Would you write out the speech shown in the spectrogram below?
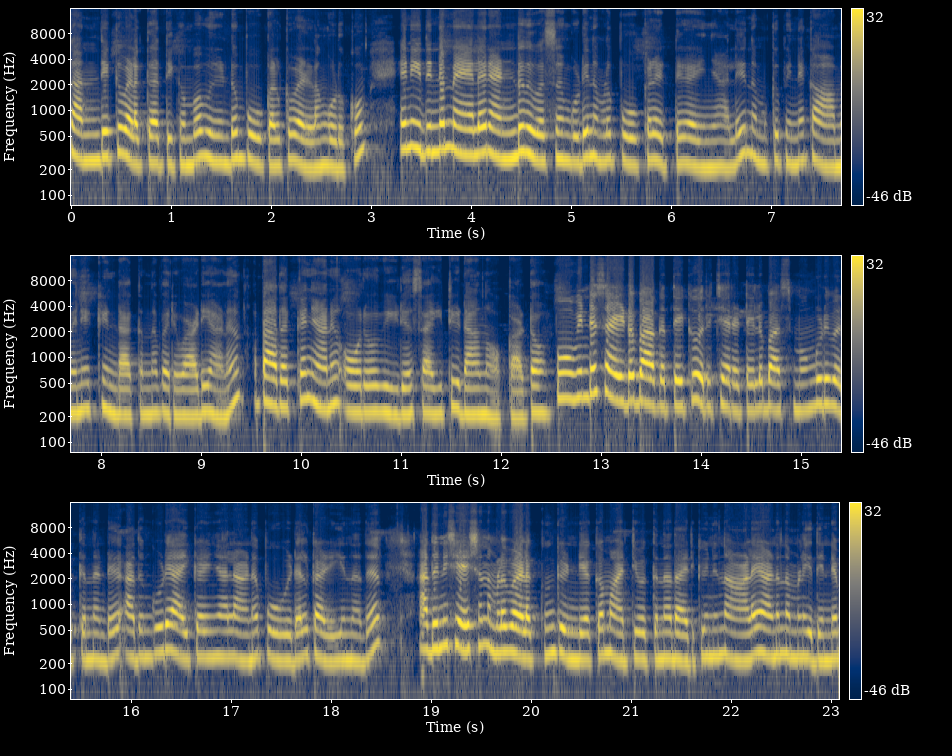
സന്ധ്യക്ക് വിളക്ക് കത്തിക്കുമ്പോൾ വീണ്ടും പൂക്കൾക്ക് വെള്ളം കൊടുക്കും. ഇനി ഇതിന്റെ മേലെ രണ്ട് ദിവസം കൂടി നമ്മൾ പൂക്കൾ ഇട്ട് കഴിഞ്ഞാൽ നമുക്ക് പിന്നെ കാമനയൊക്കെ ഉണ്ടാക്കുന്ന പരിപാടിയാണ്. അപ്പോൾ അതൊക്കെ ഞാൻ ഓരോ വീഡിയോസ് ആയിട്ട് ഇടാൻ നോക്കാം കേട്ടോ പൂവിന്റെ സൈഡ് ഭാഗത്തേക്ക് ഒരു ചിരട്ടയിൽ ഭസ്മവും കൂടി വെക്കുന്നുണ്ട്. അതും കൂടി ആയിക്കഴിഞ്ഞാലാണ് പൂവിടൽ കഴിയുന്നത്. അതിനുശേഷം നമ്മൾ വിളക്കും കിണ്ടിയൊക്കെ മാറ്റി വെക്കുന്നതായിരിക്കും. ഇനി നാളെയാണ് നമ്മൾ ഇതിന്റെ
